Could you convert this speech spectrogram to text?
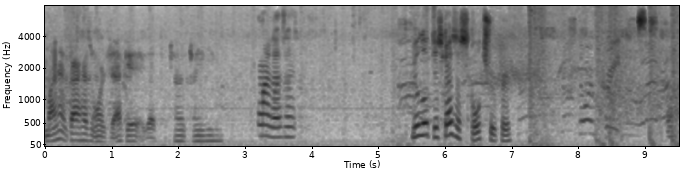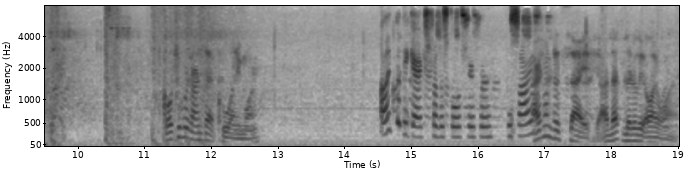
Mine has, guy has an orange jacket. That's Chinese. Chinese. Mine doesn't. Yo, look, this guy's a skull trooper. Storm creeps. Gold troopers aren't that cool anymore. I like the pickaxe for the Skull Trooper. The size? I want the size. Uh, that's literally all I want.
